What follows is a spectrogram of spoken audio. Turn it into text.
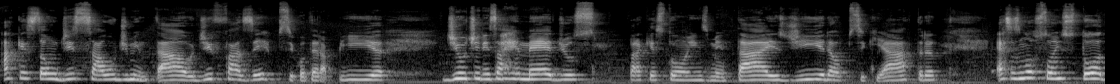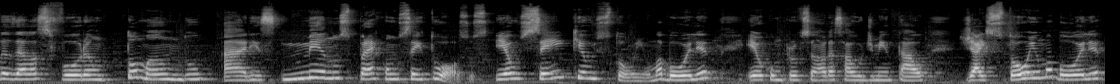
a questão de saúde mental, de fazer psicoterapia, de utilizar remédios para questões mentais, de ir ao psiquiatra, essas noções todas elas foram tomando ares menos preconceituosos. E eu sei que eu estou em uma bolha, eu como profissional da saúde mental já estou em uma bolha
